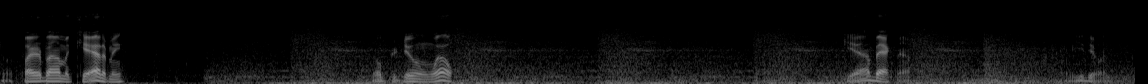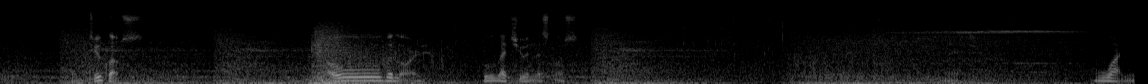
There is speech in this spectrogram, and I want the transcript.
to Firebomb Academy. Hope you're doing well. Yeah, I'm back now. What are you doing? Getting too close. Oh, good lord. Who let you in this close? Right. One.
